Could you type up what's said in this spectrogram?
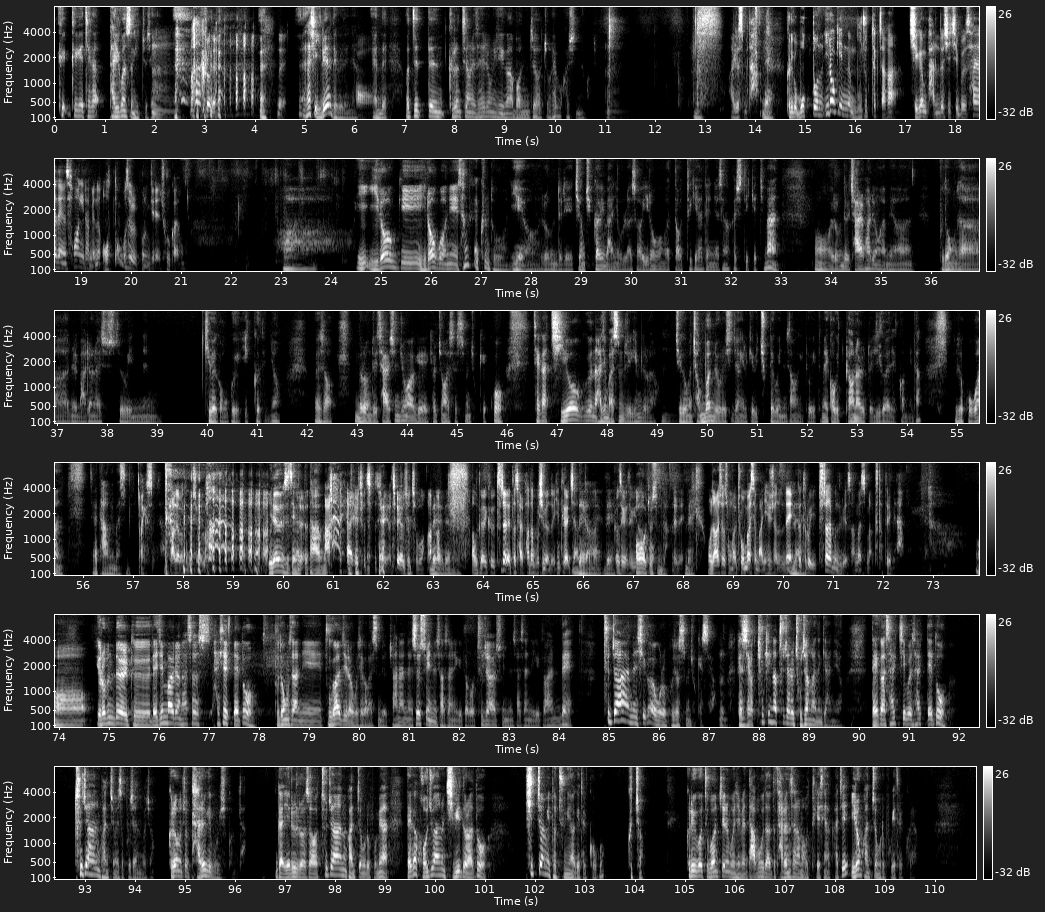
그, 그게 제가 다 일관성이 있죠, 제가. 음. 아, 그러네요. 네. 사실 이래야 되거든요. 어. 근데 어쨌든 그런 차원에서 세종시가 먼저 좀 회복할 수 있는 거죠. 알겠습니다. 네. 그리고 목돈 1억이 있는 무주택자가 지금 반드시 집을 사야 되는 상황이라면 어떤 모습을 보는 게 좋을까요? 아, 이 1억이, 1억 원이 상당히 큰 돈이에요. 여러분들이 지금 집값이 많이 올라서 1억 원 갖다 어떻게 해야 되냐 생각할 수도 있겠지만, 어, 여러분들 잘 활용하면 부동산을 마련하실 수 있는 기회가 오고 있거든요. 그래서 여러분들이 잘 신중하게 결정하셨으면 좋겠고, 제가 지역은 아직 말씀드리기 힘들어요. 지금은 전반적으로 시장이 이렇게 위축되고 있는 상황이기 때문에 거기 변화를 또 읽어야 될 겁니다. 그래서 그건 제가 다음에 말씀드릴게요. 알겠습니다. 다음에 한번 또 모시는 걸로. 이러면서 제가 또 다음에. 아, 아, 예, 좋죠. 저희가, 저희가 좋죠. 뭐. 네, 네. 아무튼 그 투자 레터 잘 받아보시면 힌트가 있지 않을까. 네, 네, 네. 그런 생각이 들기도 어, 하고. 좋습니다. 네네. 네. 오늘 나와주셔서 정말 좋은 말씀 많이 해주셨는데 네. 끝으로 이 투자자분들 위해서 한 말씀 부탁드립니다. 어, 여러분들 그 내 집 마련 하셨, 하실 때도 부동산이 두 가지라고 제가 말씀드렸죠. 하나는 쓸 수 있는 자산이기도 하고 투자할 수 있는 자산이기도 한데 투자하는 시각으로 보셨으면 좋겠어요. 음. 그래서 제가 투기나 투자를 조장하는 게 아니에요. 내가 살 집을 살 때도 투자하는 관점에서 보자는 거죠. 그러면 좀 다르게 보이실 겁니다. 그러니까 예를 들어서 투자하는 관점으로 보면 내가 거주하는 집이더라도 시점이 더 중요하게 될 거고, 그쵸? 그리고 두 번째는 뭐냐면 나보다도 다른 사람은 어떻게 생각하지? 이런 관점으로 보게 될 거예요.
